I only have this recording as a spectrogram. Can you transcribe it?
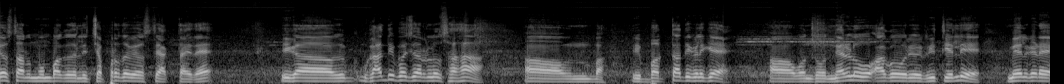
ದೇವಸ್ಥಾನದ ಮುಂಭಾಗದಲ್ಲಿ ಚಪ್ರದ ವ್ಯವಸ್ಥೆ ಆಗ್ತಾ ಇದೆ. ಈಗ ಗಾಂಧಿ ಬಜಾರಲ್ಲೂ ಸಹ ಈ ಭಕ್ತಾದಿಗಳಿಗೆ ಒಂದು ನೆರಳು ಆಗೋ ರೀತಿಯಲ್ಲಿ ಮೇಲ್ಗಡೆ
